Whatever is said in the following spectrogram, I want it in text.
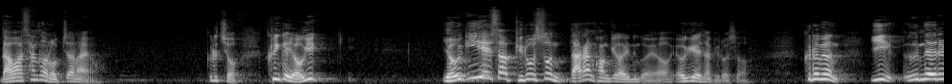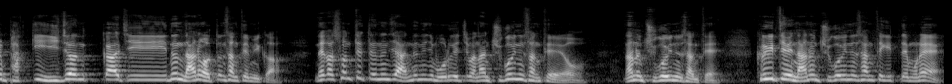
나와 상관없잖아요. 그렇죠. 그러니까 여기, 여기에서 비로소 나랑 관계가 있는 거예요. 여기에서 비로소. 그러면 이 은혜를 받기 이전까지는 나는 어떤 상태입니까? 내가 선택됐는지 안 됐는지 모르겠지만 난 죽어 있는 상태예요. 나는 죽어 있는 상태. 그렇기 때문에 나는 죽어 있는 상태이기 때문에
